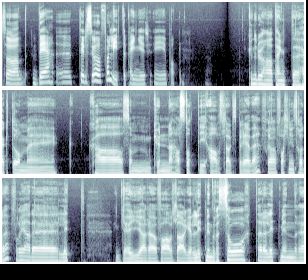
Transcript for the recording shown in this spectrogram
Så det uh, tilsier jo for lite penger i potten. Kunne du ha tenkt uh, høyt om hva som kunne ha stått i avslagsbrevet fra Forskningsrådet, for å gjøre det litt gøyere å få avslag? Er det litt mindre sårt? Er det litt mindre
